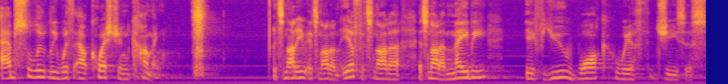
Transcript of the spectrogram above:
absolutely without question coming. It's not, even, it's not an if, it's not a, it's not a maybe. If you walk with Jesus,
